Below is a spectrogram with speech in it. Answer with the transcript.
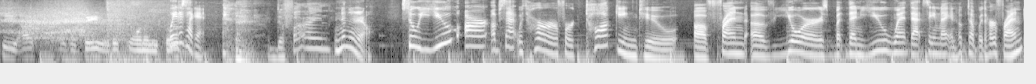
see us as a date or this going any further. Wait a second. Define. No, no, no. So you are upset with her for talking to a friend of yours, but then you went that same night and hooked up with her friend?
